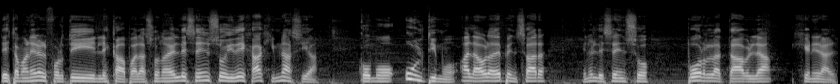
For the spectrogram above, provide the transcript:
De esta manera el Fortín le escapa a la zona del descenso y deja a Gimnasia como último a la hora de pensar en el descenso por la tabla general.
